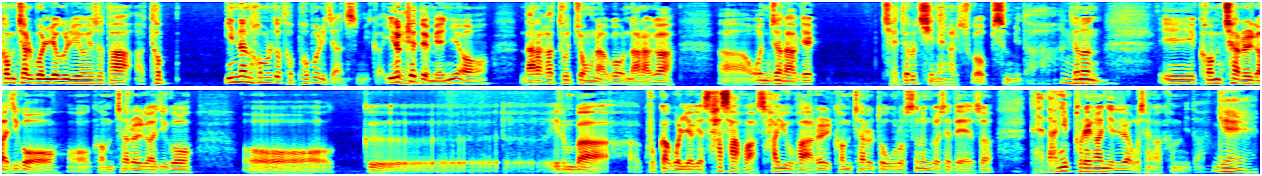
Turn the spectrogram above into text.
검찰 권력을 이용해서 다 덮, 있는 허물도 덮어버리지 않습니까? 이렇게 예. 되면요. 나라가 두 쪽 나고 나라가 아, 온전하게 제대로 진행할 수가 없습니다. 음. 저는 이 검찰을 가지고 어 검찰을 가지고 어 그 이른바 국가 권력의 사사화, 사유화를 검찰을 도구로 쓰는 것에 대해서 대단히 불행한 일이라고 생각합니다. 예.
